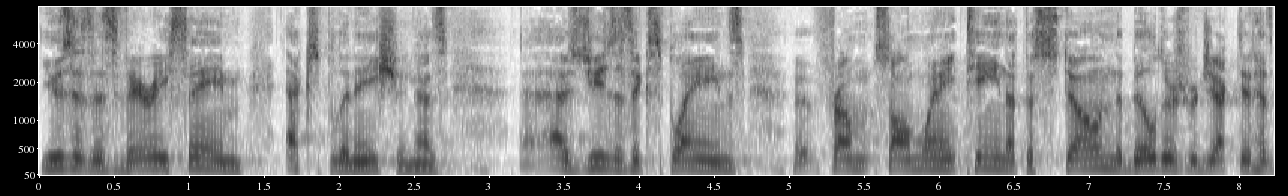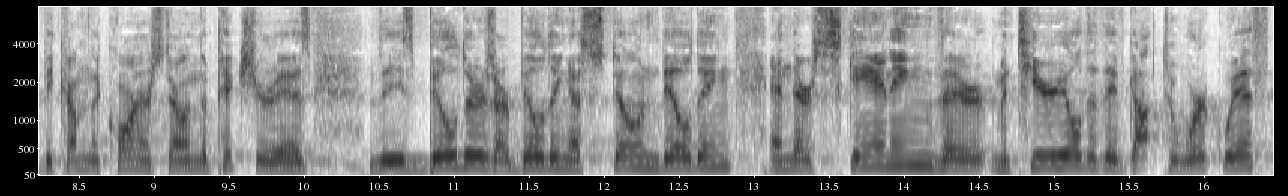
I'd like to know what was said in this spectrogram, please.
uses this very same explanation as as Jesus explains from Psalm 118 that the stone the builders rejected has become the cornerstone, the picture is these builders are building a stone building and they're scanning their material that they've got to work with.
